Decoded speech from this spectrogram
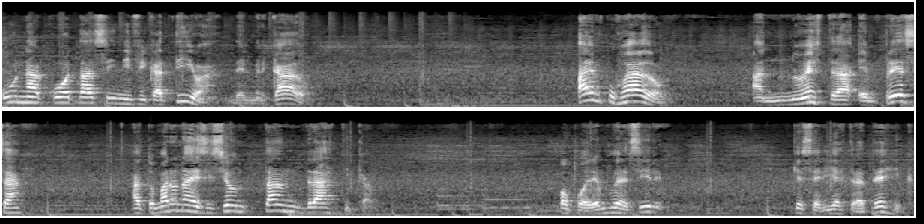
una cuota significativa del mercado ha empujado a nuestra empresa a tomar una decisión tan drástica? O podemos decir que sería estratégica.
